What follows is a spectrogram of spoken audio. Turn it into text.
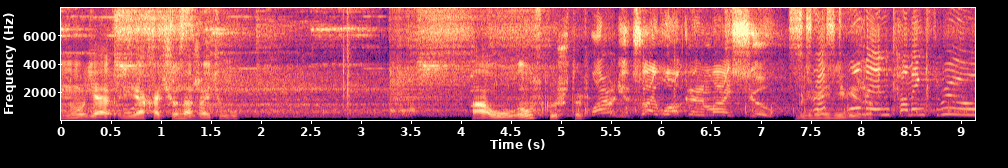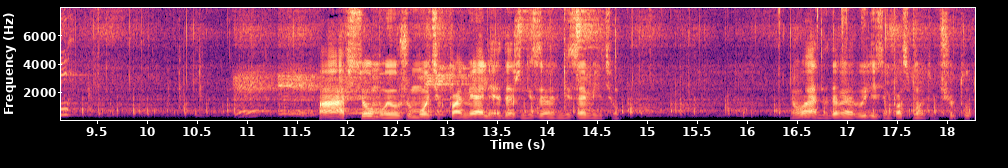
Ну, я, я хочу нажать У. А, У русскую, что ли? Блин, я не вижу. А, все, мой уже мотик помяли, я даже не, за, не заметил. Ну ладно, давай вылезем, посмотрим, что тут.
